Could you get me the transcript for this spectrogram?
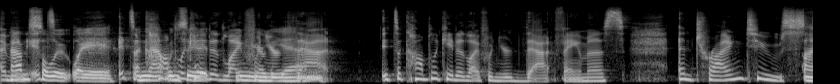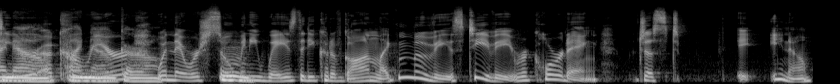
I mean, it's- Absolutely. It's, a And that it complicated life when you're that. It's a complicated life when you're that famous, and trying to steer know, a know, career girl. when there were so hmm. many ways that he could have gone, like movies, TV, recording, just you know,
